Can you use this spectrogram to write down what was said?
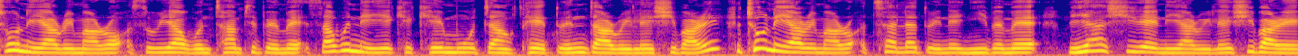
ချို့နေရာတွေမှာတော့အစိုးရဝန်ထမ်းဖြစ်ပေမဲ့စာဝတ်နေရေးခက်ခဲမှုအကြောင်းထည့်သွင်းတာတွေလည်းရှိပါတယ်။တချို့နေရာတွေမှာတော့အချက်လက်တွေနဲ့ညီပေမဲ့မရရှိတဲ့နေရာတွေလည်းရှိပါတယ်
